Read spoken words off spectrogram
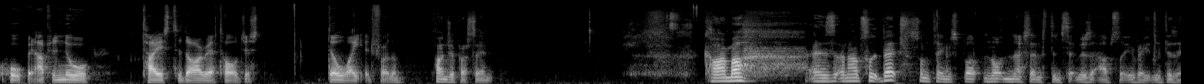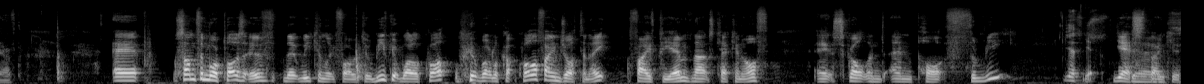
hoping. Absolutely no ties to Derby at all. Just delighted for them. Hundred percent. Karma is an absolute bitch sometimes, but not in this instance. It was absolutely rightly deserved. Uh, something more positive that we can look forward to. We've got World, qual- World Cup qualifying draw tonight, five pm. That's kicking off. Uh, Scotland in pot three. Yes. Yeah. Yes, thank you.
